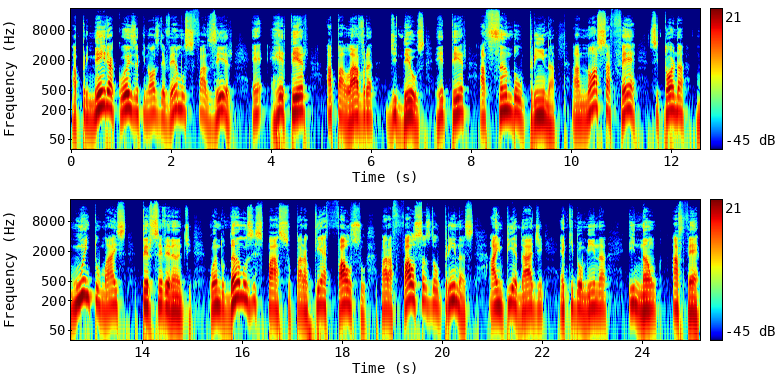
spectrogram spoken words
A primeira coisa que nós devemos fazer é reter a palavra de Deus, reter a sã doutrina. A nossa fé se torna muito mais perseverante quando damos espaço para o que é falso, para falsas doutrinas, a impiedade é que domina e não a fé.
